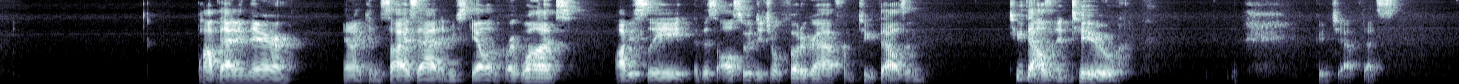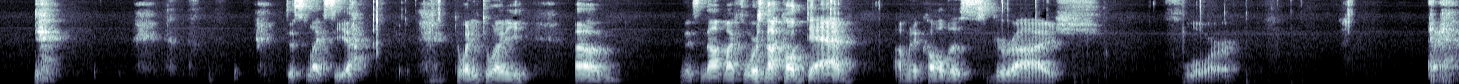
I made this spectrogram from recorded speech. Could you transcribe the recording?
pop that in there. And I can size that and rescale it if I want. Obviously, this is also a digital photograph from 2000, 2002. Good job. That's dyslexia 2020. Um, it's not my floor is not called dad. I'm going to call this garage floor. I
